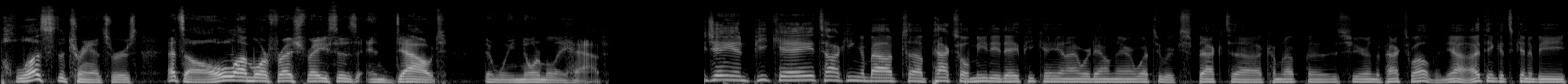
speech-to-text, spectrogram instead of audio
plus the transfers. That's a whole lot more fresh faces and doubt than we normally have. DJ and PK talking about uh, Pac-12 Media Day. PK and I were down there. What to expect uh, coming up uh, this year in the Pac-12? And yeah, I think it's going to be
